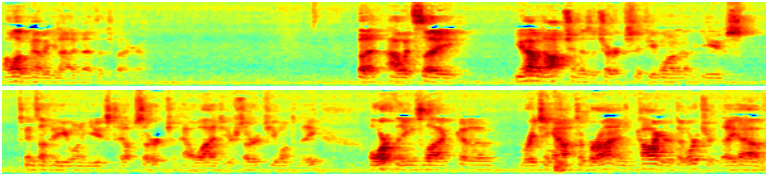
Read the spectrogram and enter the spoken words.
all of them have a United Methodist background. But I would say you have an option as a church if you want to use, depends on who you want to use to help search and how wide your search you want to be. Or things like uh, reaching out to Brian Collier at the Orchard. They have,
